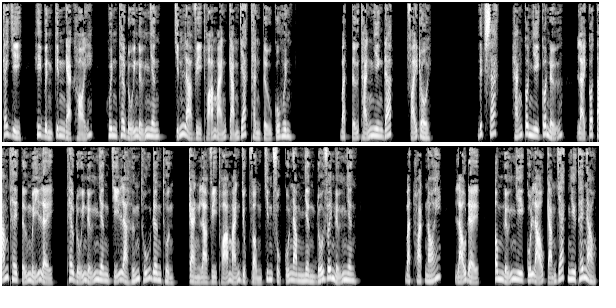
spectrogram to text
Cái gì? Hi Bình kinh ngạc hỏi, huynh theo đuổi nữ nhân, chính là vì thỏa mãn cảm giác thành tựu của huynh. Bạch Tử thản nhiên đáp, phải rồi. Đích xác, hắn có nhi có nữ, lại có tám thê tử mỹ lệ, theo đuổi nữ nhân chỉ là hứng thú đơn thuần, càng là vì thỏa mãn dục vọng chinh phục của nam nhân đối với nữ nhân. Bạch Hoạt nói, lão đệ, ông nữ nhi của lão cảm giác như thế nào?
